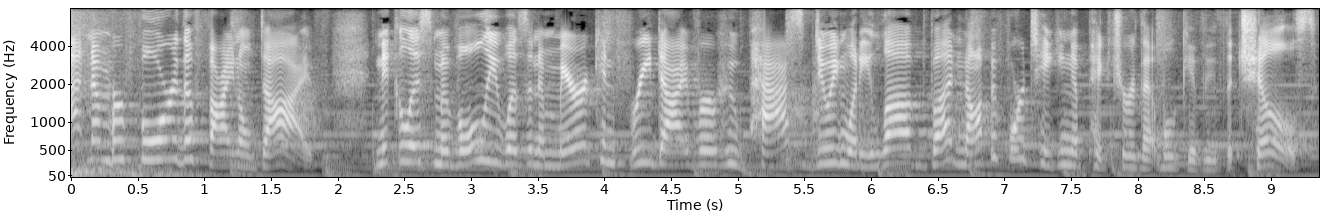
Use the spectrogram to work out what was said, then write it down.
At number 4, The Final Dive. Nicholas Mevoli was an American free diver who passed doing what he loved but not before taking a picture that will give you the chills.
